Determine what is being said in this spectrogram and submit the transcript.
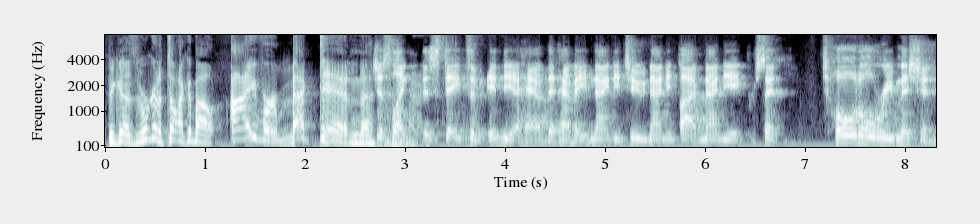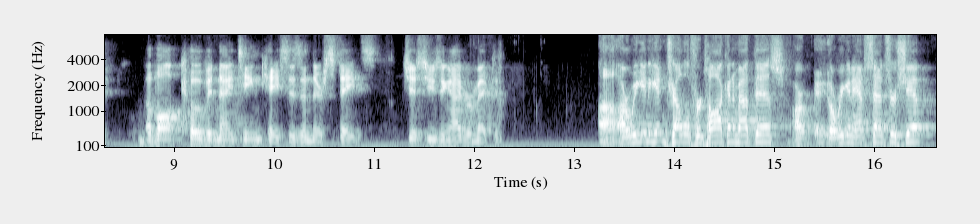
because we're going to talk about ivermectin. Just like the states of India have that have a 92, 95, 98% total remission of all COVID 19 cases in their states just using ivermectin. Uh, are we going to get in trouble for talking about this? Are, are we going to have censorship?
